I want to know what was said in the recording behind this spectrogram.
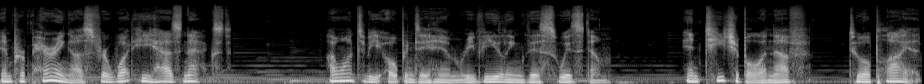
and preparing us for what He has next. I want to be open to Him revealing this wisdom and teachable enough to apply it.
